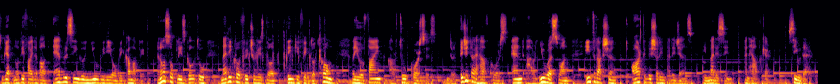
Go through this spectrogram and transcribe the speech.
to get notified about every single new video we come up with. And also please go to medicalfuturist.thinkific.com where you will find our two courses, the Digital Health course and our newest one, Introduction to Artificial Intelligence in Medicine and Healthcare. See you there.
